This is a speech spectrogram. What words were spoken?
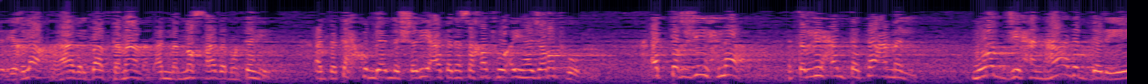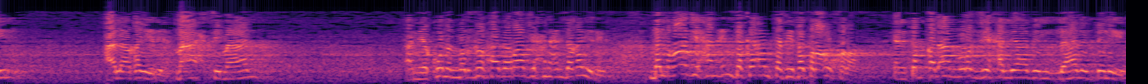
الإغلاق هذا الباب تماما أن النص هذا منتهي. أنت تحكم بأن الشريعة نسخته أي هجرته. الترجيح لا. الترجيح أنت تعمل مرجحا هذا الدليل على غيره مع احتمال أن يكون المرجوح هذا راجحا عند غيره. بل راجحا عندك أنت في فترة أخرى. يعني تبقى الآن مرجحا لهذا الدليل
